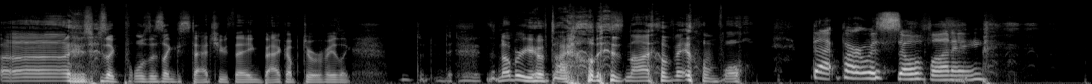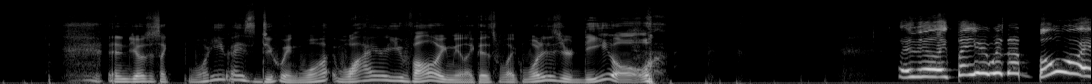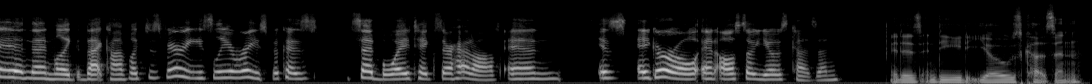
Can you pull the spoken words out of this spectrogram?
"Uh," just like pulls this like statue thing back up to her face, like, "D- d- "The number you have dialed is not available." That part was so funny. And Yo's just like, "What are you guys doing? What? Why are you following me like this? Like, what is your deal?" And they're like, but you're with a boy. And then, like, that conflict is very easily erased because said boy takes their head off and is a girl and also Yo's cousin It is indeed Yo's cousin.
